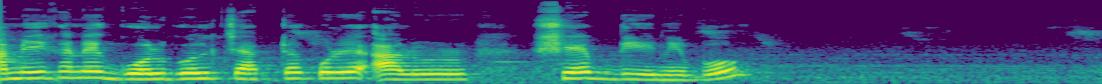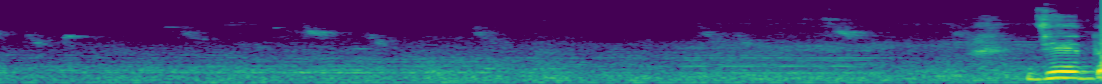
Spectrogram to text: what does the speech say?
আমি এখানে গোল গোল চ্যাপটা করে আলুর শেপ দিয়ে নেব। যেহেতু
